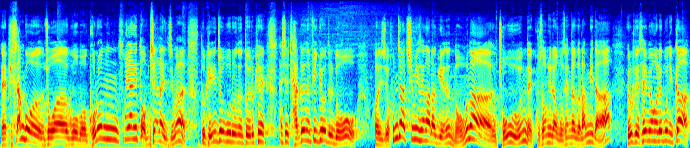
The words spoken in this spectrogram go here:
네, 비싼 거 좋아하고 뭐 그런 성향이 또 없지 않아 있지만 또 개인적으로는 또 이렇게 사실 작은 피규어들도 어, 이제 혼자 취미 생활하기에는 너무나 좋은 네, 구성이라고 생각을 합니다. 이렇게 설명을 해보니까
